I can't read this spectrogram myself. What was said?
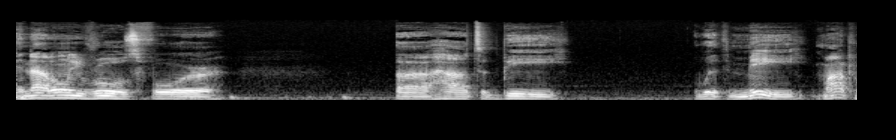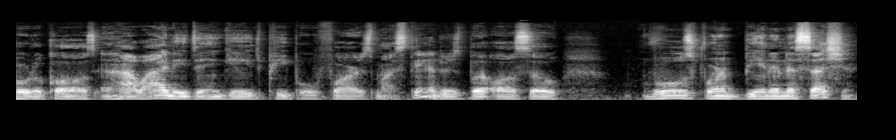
And not only rules for uh, how to be with me, my protocols, and how I need to engage people as far as my standards, but also rules for being in a session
